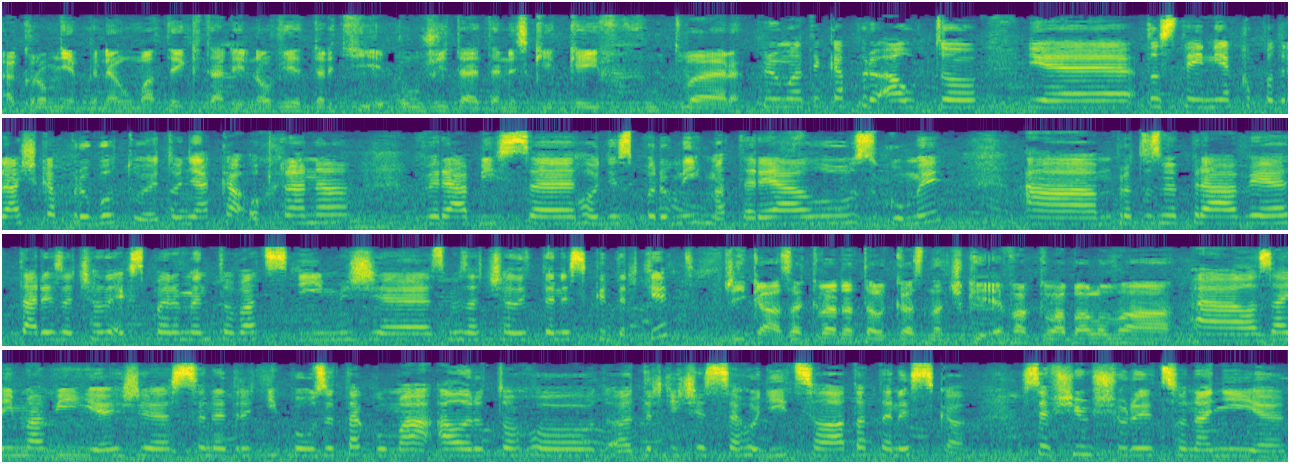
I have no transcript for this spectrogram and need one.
A kromě pneumatik tady nově drtí i použité tenisky Cave Footwear. Pneumatika pro auto je to stejné jako podrážka pro botu. Je to nějaká ochrana, vyrábí se hodně z podobných materiálů, z gumy a proto jsme právě tady začali experimentovat s tím, že jsme začali tenisky drtit. Říká zakladatelka značky Eva Klabalová. A zajímavý je, že se nedrtí pouze ta guma, ale do toho drtiče se hodí celá ta teniska se vším všude, co na ní je.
